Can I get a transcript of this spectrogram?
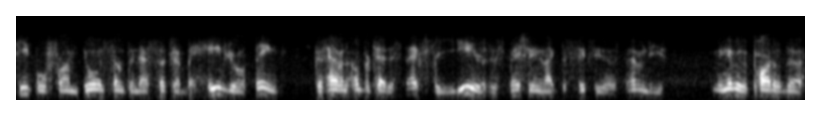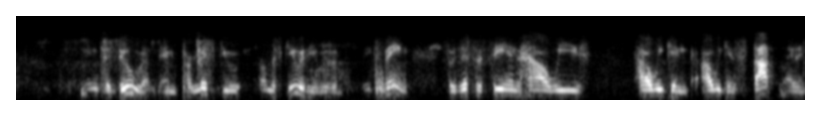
people from doing something that's such a behavioral thing. Because having unprotected sex for years, especially in like the 60s and 70s, I mean, it was a part of the thing to do, and, and promiscu- promiscuity was a big thing. So just to seeing how we how we can how we can stop that and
